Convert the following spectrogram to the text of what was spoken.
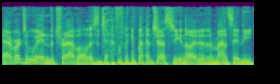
ever to win the treble is definitely Manchester United and Man City.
